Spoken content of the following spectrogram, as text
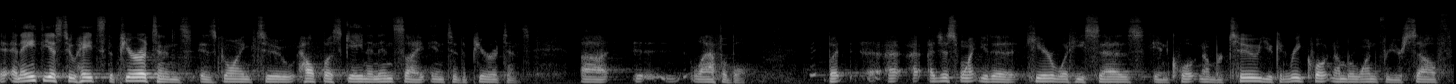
an atheist who hates the Puritans is going to help us gain an insight into the Puritans. Uh, laughable. But uh, I, I, just want you to hear what he says in quote number two. You can read quote number one for yourself.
